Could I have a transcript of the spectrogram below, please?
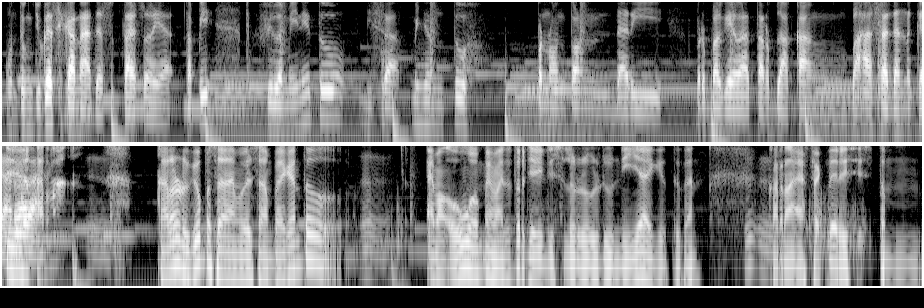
untung juga sih karena ada subtitle ya tapi film ini tuh bisa menyentuh penonton dari berbagai latar belakang bahasa dan negara Iya, lah karena Hmm, karena menurut gue pesan yang mau disampaikan tuh hmm, emang umum, emang itu terjadi di seluruh dunia gitu kan. Hmm. Karena efek dari sistem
